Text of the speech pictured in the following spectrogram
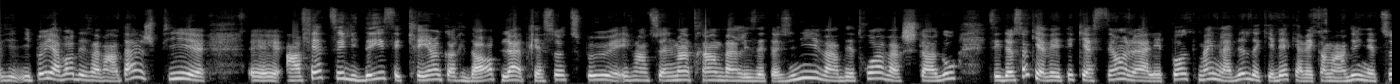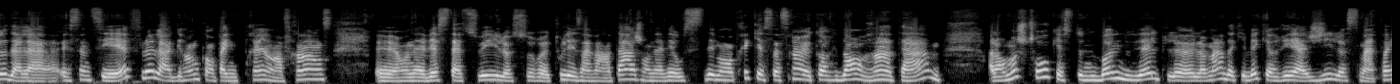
il, peut y avoir des avantages. Puis, euh, euh, en fait, l'idée, c'est de créer un corridor. Puis là, après ça, tu peux éventuellement te rendre vers les États-Unis, vers Détroit, vers Chicago. C'est de ça qui avait été question là, à l'époque. Même la Ville de Québec avait commandé une étude à la SNCF, là, la grande compagnie de train en France. Euh, on avait statué là, sur euh, tous les avantages. On avait aussi démontré que ce serait un corridor rentable. Alors moi, je trouve que c'est une bonne nouvelle. Puis le, maire de Québec a réagi là, ce matin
